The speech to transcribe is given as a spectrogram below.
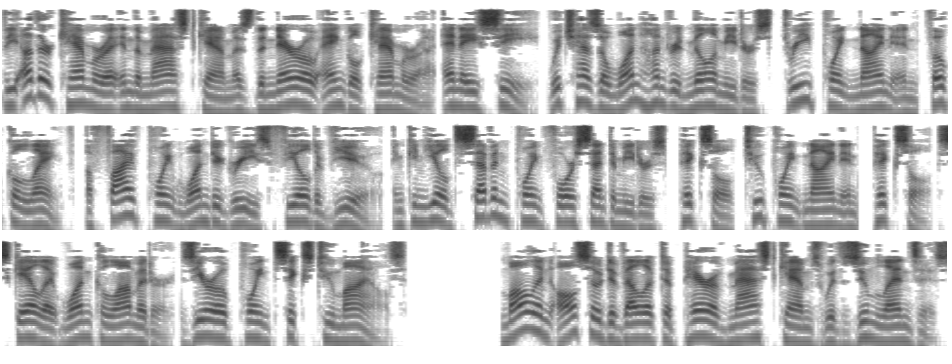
The other camera in the Mastcam is the narrow-angle camera (NAC), which has a 100 mm (3.9 in) focal length, a 5.1 degrees field of view, and can yield 7.4 cm (pixel) (2.9 in) pixel scale at 1 km (0.62 miles). Malin also developed a pair of Mastcams with zoom lenses,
